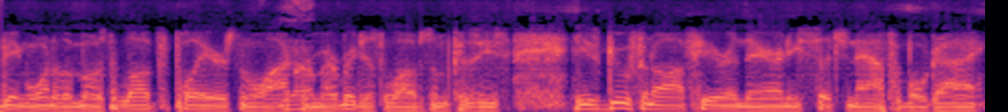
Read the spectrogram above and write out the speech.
being one of the most loved players in the locker room. Everybody just loves him because he's he's goofing off here and there, and he's such an affable guy.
